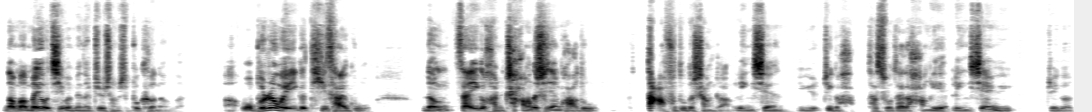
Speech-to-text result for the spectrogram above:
那么没有基本面的支撑是不可能的啊。我不认为一个题材股能在一个很长的时间跨度大幅度的上涨，领先于这个行它所在的行业，领先于这个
